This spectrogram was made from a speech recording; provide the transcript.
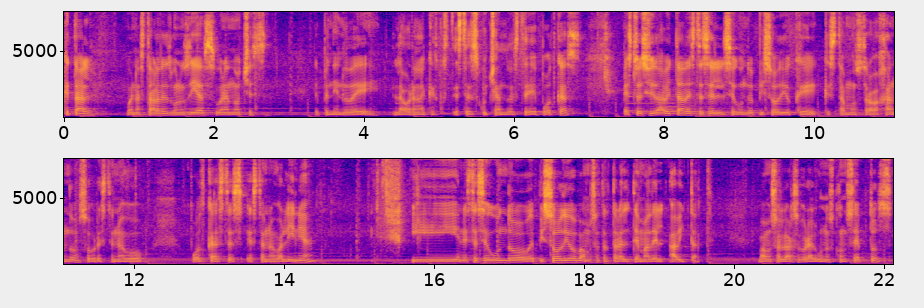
¿Qué tal? Buenas tardes, buenos días, buenas noches, dependiendo de la hora en la que estés escuchando este podcast. Esto es Ciudad Habitat, este es el segundo episodio que, que estamos trabajando sobre este nuevo podcast, esta nueva línea. Y en este segundo episodio vamos a tratar el tema del hábitat. Vamos a hablar sobre algunos conceptos.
